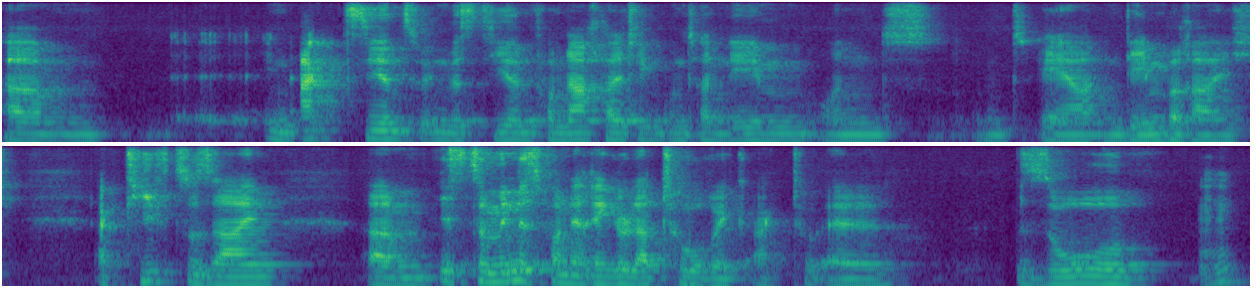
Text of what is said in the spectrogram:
ähm, in Aktien zu investieren von nachhaltigen Unternehmen und, und eher in dem Bereich aktiv zu sein, ähm, ist zumindest von der Regulatorik aktuell so, Mhm.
